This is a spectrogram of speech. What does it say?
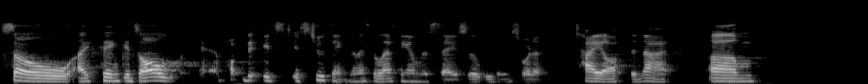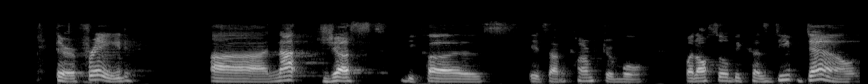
So I think it's all it's it's two things, and that's the last thing I'm going to say, so that we can sort of tie off the knot. Um, they're afraid, uh, not just because it's uncomfortable, but also because deep down,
